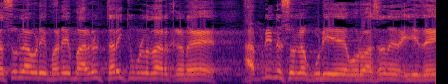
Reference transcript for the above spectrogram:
ரசூல்லாவுடைய மனைவிமார்கள் திரைக்கு உள்ளதாக இருக்கணும் அப்படின்னு சொல்லக்கூடிய ஒரு வசனம் இது.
